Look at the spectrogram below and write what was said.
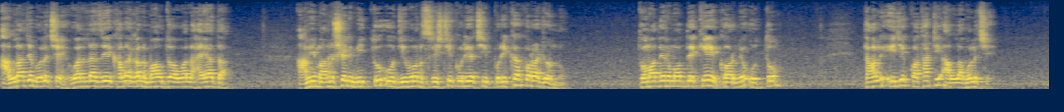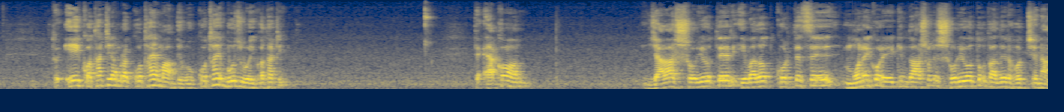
আল্লাহ যে বলেছে ওয়াল্লা যে খালাকাল মাউতা ওয়াল হায়াতা আমি মানুষের মৃত্যু ও জীবন সৃষ্টি করিয়াছি পরীক্ষা করার জন্য। তোমাদের মধ্যে কে কর্মে উত্তম? তাহলে এই যে কথাটি আল্লাহ বলেছে, তো এই কথাটি আমরা কোথায় মাপ দেব, কোথায় বুঝব এই কথাটি? তো এখন যারা শরীয়তের ইবাদত করতেছে মনে করে, কিন্তু আসলে শরীয়তও তাদের হচ্ছে না।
